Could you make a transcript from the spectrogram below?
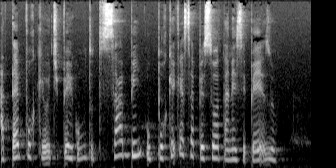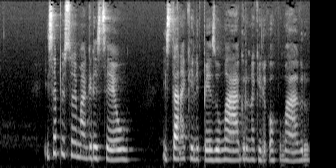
Até porque eu te pergunto, tu sabe o porquê que essa pessoa tá nesse peso? E se a pessoa emagreceu, está naquele peso magro, naquele corpo magro,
